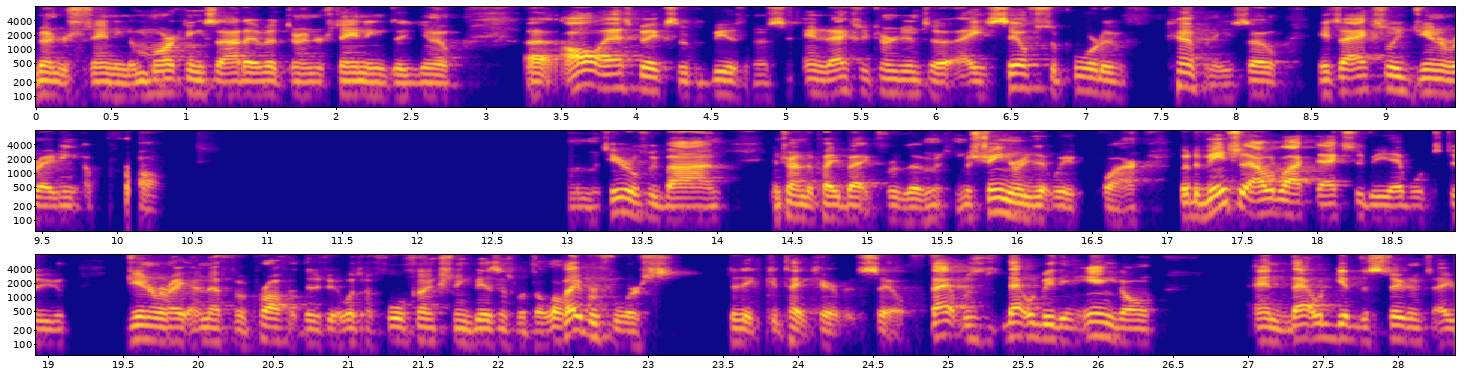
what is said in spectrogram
they're understanding the marketing side of it, they're understanding the, you know, uh, all aspects of business. And it actually turned into a self supportive company. So it's actually generating a profit. The materials we buy and trying to pay back for the machinery that we acquire. But eventually, I would like to actually be able to generate enough of a profit that if it was a full functioning business with a labor force, that it could take care of itself. That was that would be the end goal, and that would give the students a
